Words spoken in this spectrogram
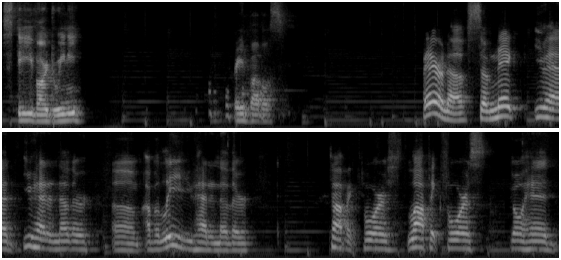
Steve Arduini. Read bubbles. Fair enough. So Nick, you had you had another. Um, I believe you had another topic for us, lopic for us. Go ahead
